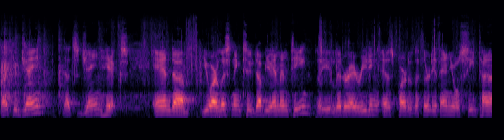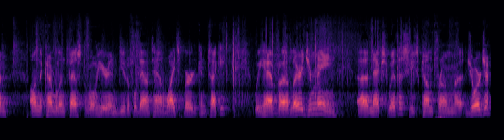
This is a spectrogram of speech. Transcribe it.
Thank you, Jane. That's Jane Hicks. And uh, you are listening to WMMT, the literary reading, as part of the 30th annual Seed Time on the Cumberland Festival here in beautiful downtown Whitesburg, Kentucky. We have uh, Larry Germain uh, next with us. He's come from uh, Georgia.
